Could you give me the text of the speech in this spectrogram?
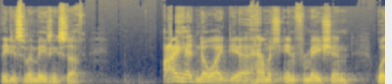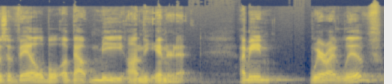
They do some amazing stuff. I had no idea how much information was available about me on the internet. I mean, where I live,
